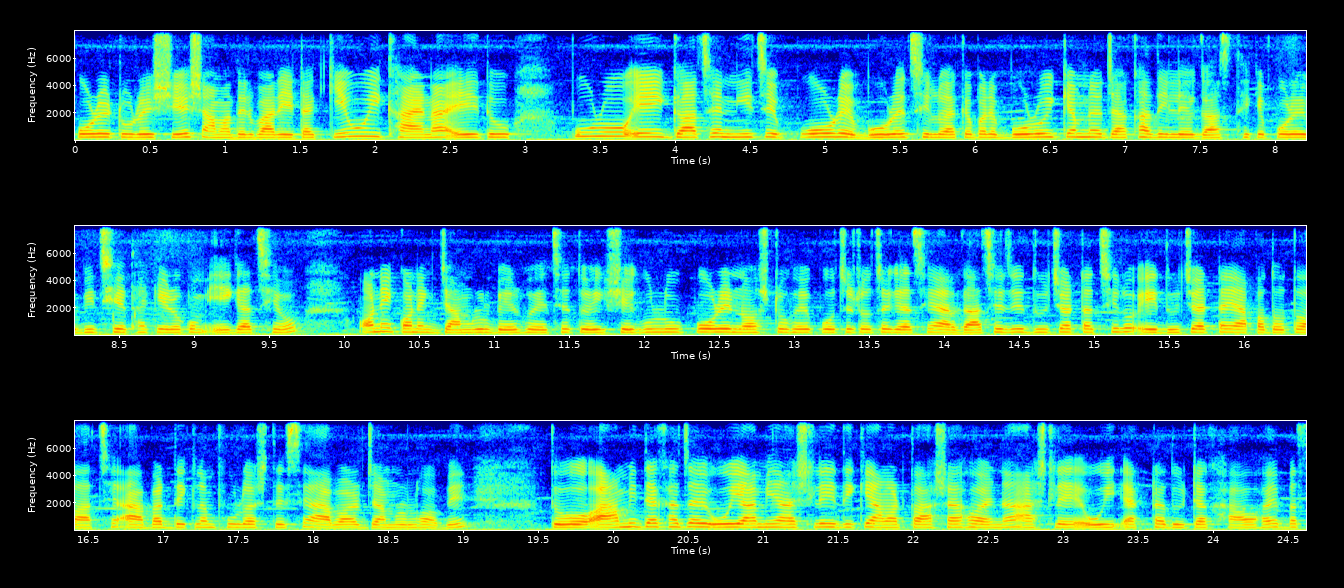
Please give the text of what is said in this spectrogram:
পড়ে টুরে শেষ। আমাদের বাড়ি এটা কেউই খায় না। এই তো পুরো এই গাছের নিচে পড়ে, ভরেছিল। একেবারে বড়ই কেমনে জাখা দিলে গাছ থেকে পড়ে বিছিয়ে থাকে এরকম এই গাছেও। অনেক অনেক জামরুল বের হয়েছে। তো এই সেগুলো পড়ে নষ্ট হয়ে পচে টচে গেছে। আর গাছে যে দুই চারটা ছিল, এই দুই চারটাই আপাতত আছে। আবার দেখলাম ফুল আসতেছে, আবার জামরুল হবে। তো আমি দেখা যায় ওই আমি আসলে এদিকে আমার তো আসা হয় না। আসলে ওই একটা, দুইটা খাওয়া হয়, বাস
